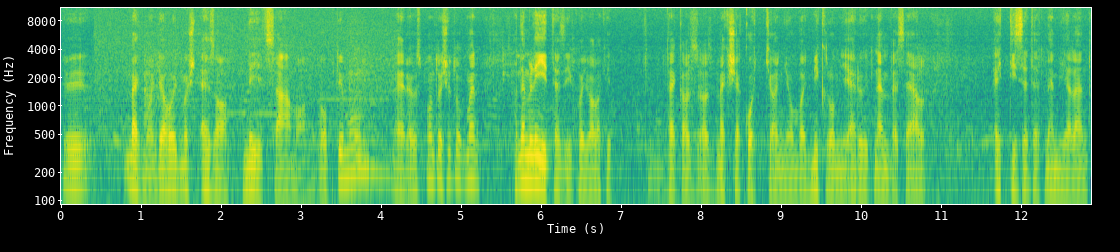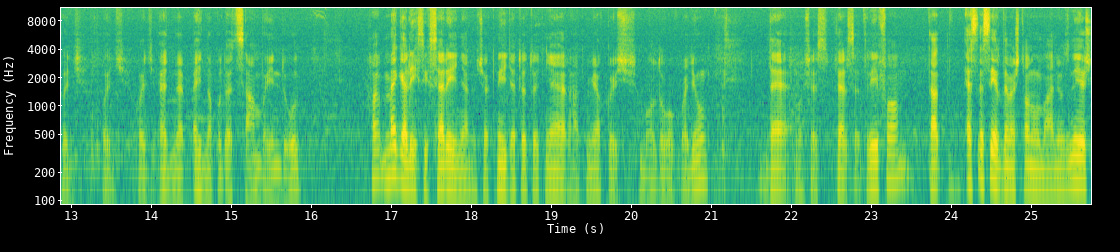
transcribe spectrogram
ő megmondja, hogy most ez a négy száma optimum, erre összpontosítok, mert hát nem létezik, hogy valaki az, az meg se kottyanjon, vagy mikromnyi erőt nem vesz el, egy tizedet nem jelent, hogy, hogy, hogy egy, egy napod öt számba indul. Ha megelégszik szerényen, hogy csak négyet, ötöt nyer, hát mi akkor is boldogok vagyunk, de most ez persze tréfa, tehát ezt, ezt érdemes tanulmányozni, és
